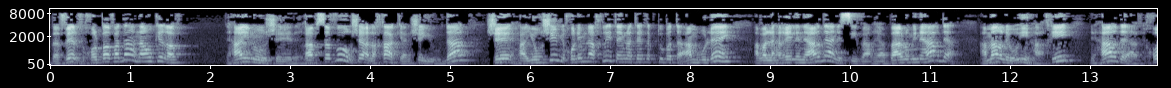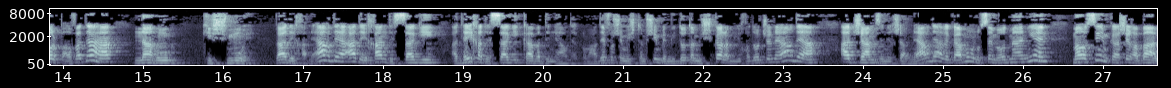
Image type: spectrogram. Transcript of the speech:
בבל וכל פרבדה נהו כרב. דהיינו שרב סבור שההלכה כאנשי יהודה, שהיורשים יכולים להחליט האם לתת לכתובתה. אמרו לי, אבל הרי לנהר דעה נשיא, והרי הבעל הוא מנהר דעה. אמר לאוי הכי, נהר דעה וכל פרבדה נהוג כשמואל. ועד היכן נהר דעה, עד היכן דסגי, עד היכא דסגי קבא דנהר דעה. כלומר, עד איפה שמשתמשים במידות המשקל המיוחדות של נהר דעה, עד שם זה נחשב נהר דעה, וכאמור נושא מאוד מעניין, מה עושים כאשר הבעל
